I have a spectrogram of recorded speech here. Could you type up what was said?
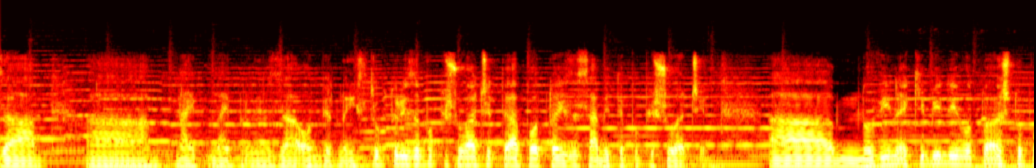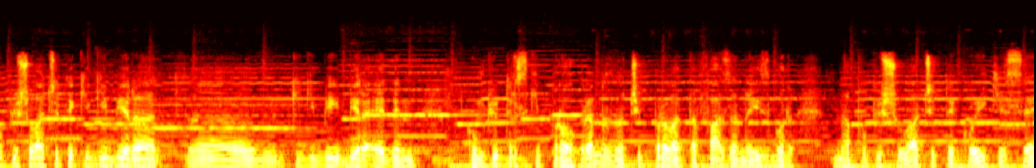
за а, нај, најпрвен за одбир на инструктори за попишувачите, а потоа и за самите попишувачи. А, новина ќе биде во тоа што попишувачите ќе ги бираат ќе ги бира еден компјутерски програм, значи првата фаза на избор на попишувачите кои ќе се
